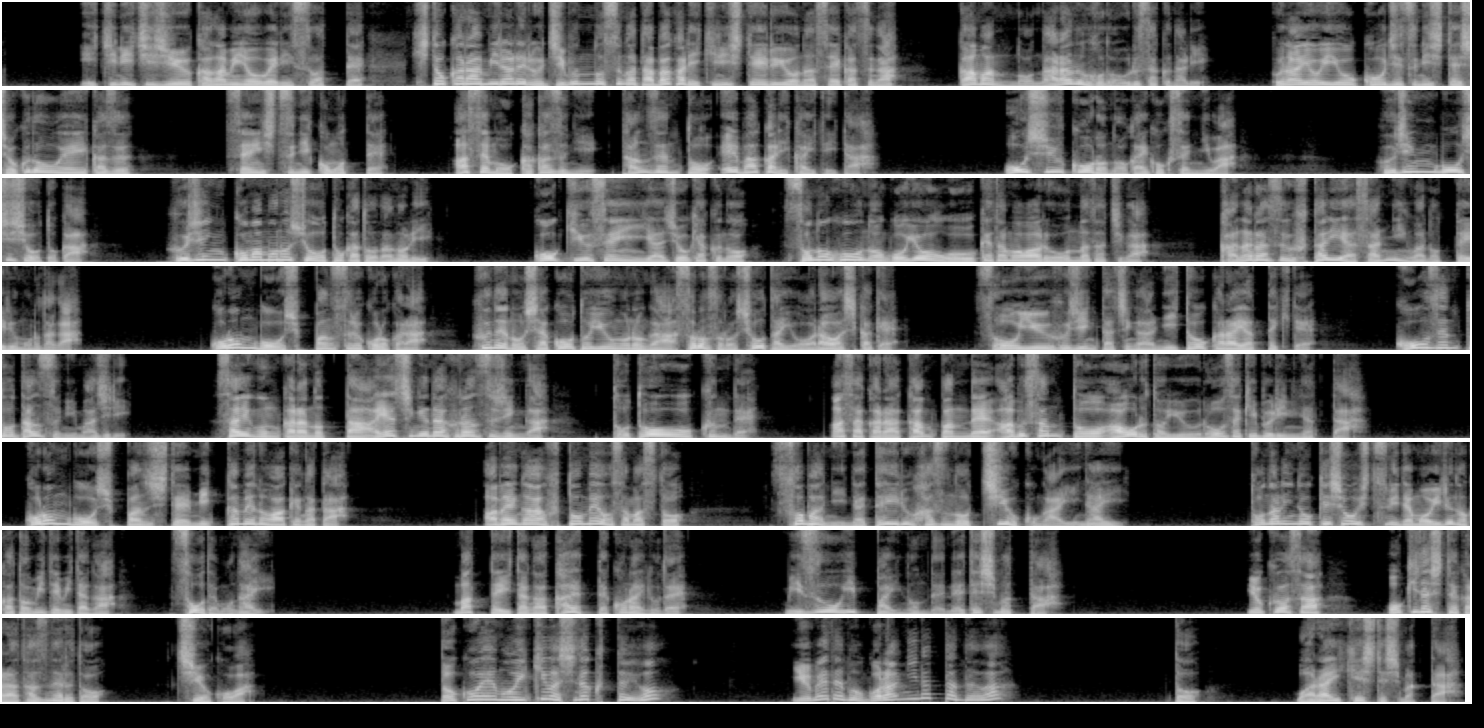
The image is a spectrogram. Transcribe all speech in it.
一日中鏡の上に座って人から見られる自分の姿ばかり気にしているような生活が我慢のならぬほどうるさくなり船酔いを口実にして食堂へ行かず船室にこもって汗もかかずに淡然と絵ばかり描いていた。欧州航路の外国船には婦人帽子賞とか婦人小物賞とかと名乗り高級船員や乗客のその方の御用を承る女たちが必ず2人や3人は乗っているものだがコロンボを出版する頃から船の車高というものがそろそろ正体を表しかけそういう婦人たちが二島からやってきて公然とダンスに混じりサイゴンから乗った怪しげなフランス人が徒党を組んで朝から甲板でアブサントを煽るという狼藉ぶりになった。コロンボを出版して3日目の明け方安倍がふと目を覚ますとそばに寝ているはずの千代子がいない。隣の化粧室にでもいるのかと見てみたがそうでもない。待っていたが帰ってこないので水を一杯飲んで寝てしまった。翌朝起き出してから尋ねると千代子は「どこへも行きはしなくってよ。夢でもご覧になったんだわ」と笑い消してしまった。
